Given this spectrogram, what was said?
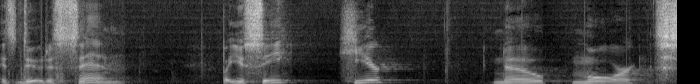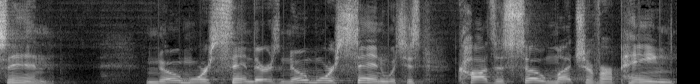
It's due to sin. But you see, here, no more sin. No more sin. There is no more sin which is, causes so much of our pain.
